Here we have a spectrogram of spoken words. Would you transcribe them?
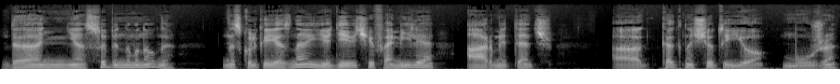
«Да не особенно много. Насколько я знаю, ее девичья фамилия Армитедж. А как насчет ее мужа?»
